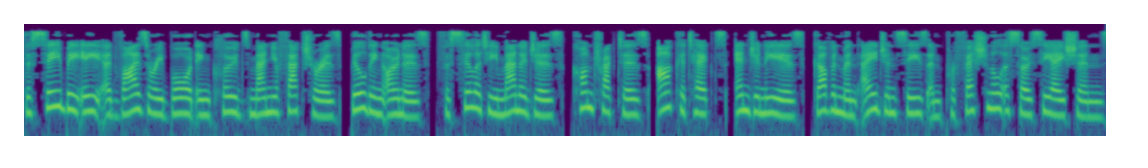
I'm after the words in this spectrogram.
The CBE Advisory Board includes manufacturers, building owners, facility managers, contractors, architects, engineers, government agencies and professional associations.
